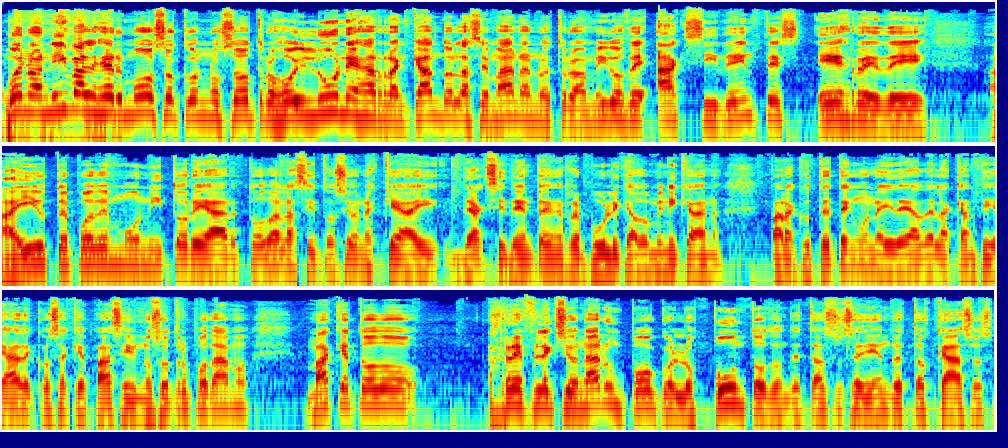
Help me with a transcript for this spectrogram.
Bueno, Aníbal Hermoso con nosotros. Hoy lunes arrancando la semana, nuestros amigos de Accidentes RD. Ahí usted puede monitorear todas las situaciones que hay de accidentes en República Dominicana para que usted tenga una idea de la cantidad de cosas que pasan y nosotros podamos, más que todo, reflexionar un poco en los puntos donde están sucediendo estos casos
